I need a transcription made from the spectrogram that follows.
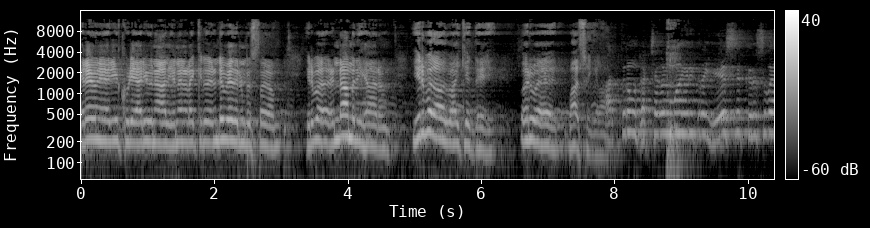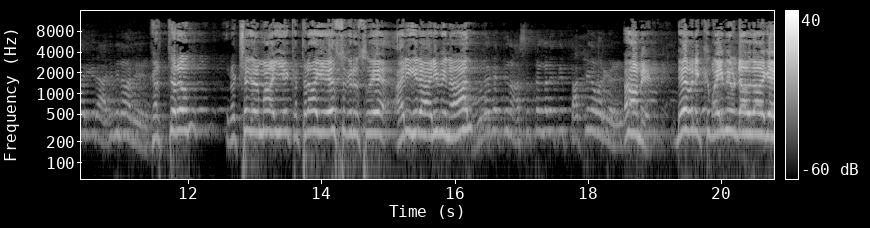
இறைவனை அறியக்கூடிய அறிவினால் என்ன நடக்கிறது? ரெண்டு பேர் புஸ்தகம் இரண்டாம் அதிகாரம் இருபதாவது வாக்கியத்தை ஒருவர் வாசிக்கலாம். கர்த்தரும் ரட்சகருமாய் இருக்கிற இயேசு கிறிஸ்துவை அறிகிற அறிவினாலே. கர்த்தரும் ரட்சகரமாகிய கத்தராக இயேசு கிறிஸ்துவை அறிகிற அறிவினால் உலகத்தின் அசுத்தங்களுக்கு தப்பினவர்கள். ஆமே தேவனுக்கு மகிமை உண்டாவதாக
